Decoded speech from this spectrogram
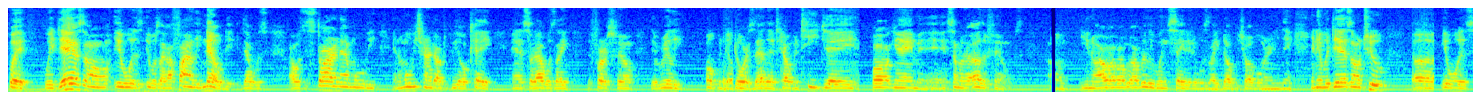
But with Dead Zone, it was it was like I finally nailed it. That was I was a star in that movie, and the movie turned out to be okay. And so that was like the first film that really opened up doors. That led to helping TJ, Ball Game, and, and some of the other films. Um, you know, I, I, I, really wouldn't say that it was like Double Trouble or anything. And then with Dead Zone 2, uh, it was,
